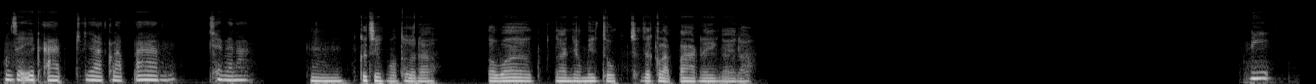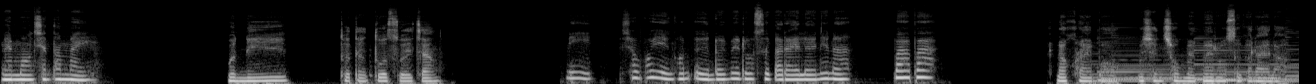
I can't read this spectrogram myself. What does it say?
คงจะอึดอัดจนอยากกลับบ้าน ใช่ไหมล่ะ อืม ก็จริงของเธอนะ แต่ว่างานยังไม่จบฉันจะกลับบ้านได้ยังไงล่ะ นี่นายมองฉันทำไม วันนี้เธอแต่งตัวสวยจัง นี่ชอบผู้หญิงคนอื่นโดยไม่รู้สึกอะไรเลยเนี่ยนะบ้าป่ะแล้วใครบอกว่าฉันชมแบบไม่รู้สึกอะไรล่ะ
